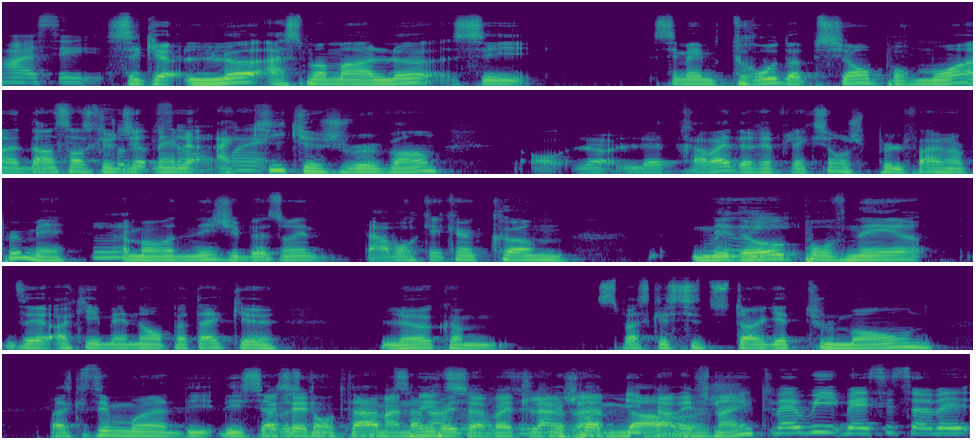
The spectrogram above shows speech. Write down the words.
Ouais, c'est. C'est que là, à ce moment-là, c'est c'est même trop d'options pour moi, dans le sens que je dis, mais là, à ouais. qui que je veux vendre? Le, le travail de réflexion, je peux le faire un peu, mais Mm. à un moment donné, j'ai besoin d'avoir quelqu'un comme Middle oui. pour venir dire, OK, mais non, peut-être que là, comme, c'est parce que si tu targetes tout le monde, parce que, tu sais, moi, des, services c'est- à un comptables, ça peut ça va être l'argent mis par les fenêtres. Ben oui, ben c'est ça. Ben,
